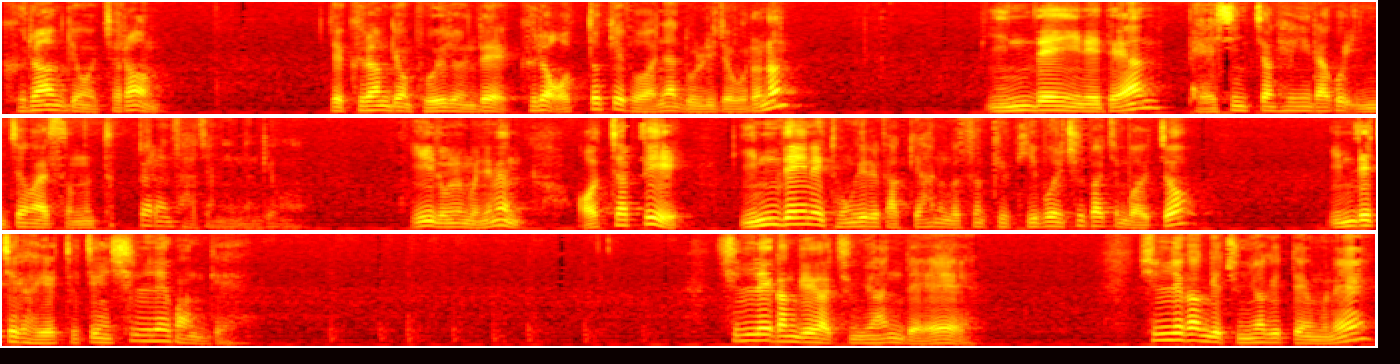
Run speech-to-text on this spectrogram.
그러한 경우처럼 그러한 경우 보여줬는데 그를 어떻게 보았냐 논리적으로는 임대인에 대한 배신적 행위라고 인정할 수 없는 특별한 사정이 있는 경우. 이 논리는 뭐냐면 어차피 임대인의 동의를 받게 하는 것은 그 기본의 출발점 뭐였죠? 임대차 가격 특징인 신뢰관계. 신뢰관계가 중요한데 신뢰관계 중요하기 때문에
